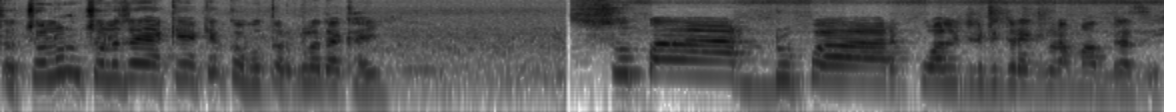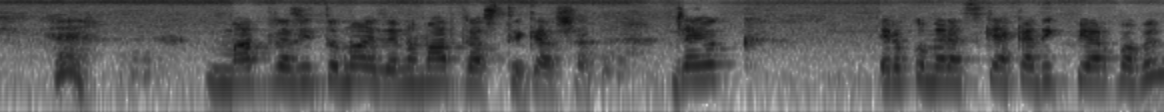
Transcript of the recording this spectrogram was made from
তো চলুন, চলে যাই একে একে কবুতরগুলো দেখাই। সুপার ডুপার কোয়ালিটির ভিতরে এগুলো মাদ্রাজি হ্যাঁ? মাদ্রাজি তো নয়, যেন মাদ্রাজ থেকে আসা। যাই হোক, এরকমের আজকে একাধিক পেয়ার পাবেন।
